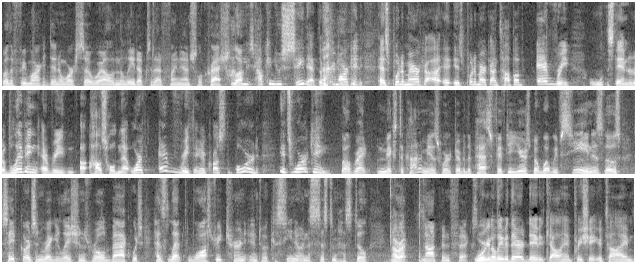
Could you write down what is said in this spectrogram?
Well, the free market didn't work so well in the lead up to that financial crash. How Look, can you, how can you say that? The free market has put America uh, has put America on top of every standard of living, every uh, household net worth, everything across the board. It's working. Well, right. Mixed economy has worked over the past 50 years, but what we've seen is those safeguards and regulations rolled back, which has let Wall Street turn into a casino, and the system has still All not, right. not been fixed. We're going to leave it there. David Callahan, appreciate your time,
